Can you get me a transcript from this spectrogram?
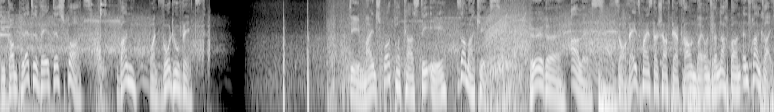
Die komplette Welt des Sports. Wann und wo du willst. Die meinsportpodcast.de Sommerkicks. Höre alles zur Weltmeisterschaft der Frauen bei unseren Nachbarn in Frankreich.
